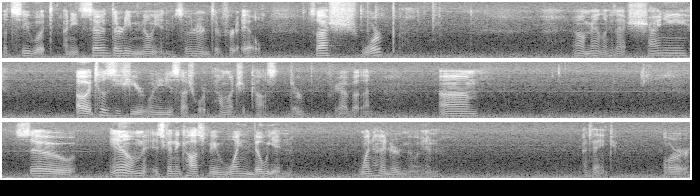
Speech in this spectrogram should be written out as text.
Let's see what I need. 730 million. 730 for L. Slash warp. Oh man, look at that shiny. Oh, it tells you here when you do slash warp how much it costs. Derp. Forgot about that. Um. So, M is going to cost me 1 billion. 100 million. I think. Or.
